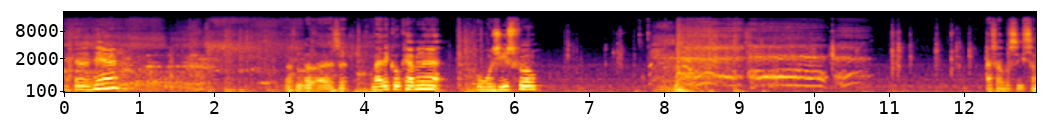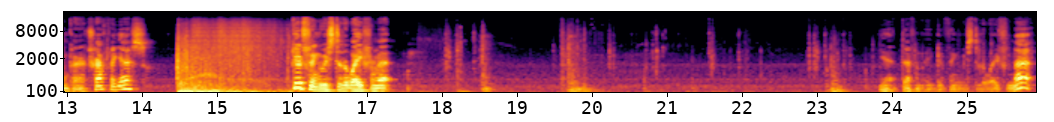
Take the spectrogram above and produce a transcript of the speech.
Nothing in here. Doesn't look like there's a medical cabinet. Always useful. That's obviously some kind of trap, I guess. Good thing we stood away from it. Yeah, definitely a good thing we stood away from that.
